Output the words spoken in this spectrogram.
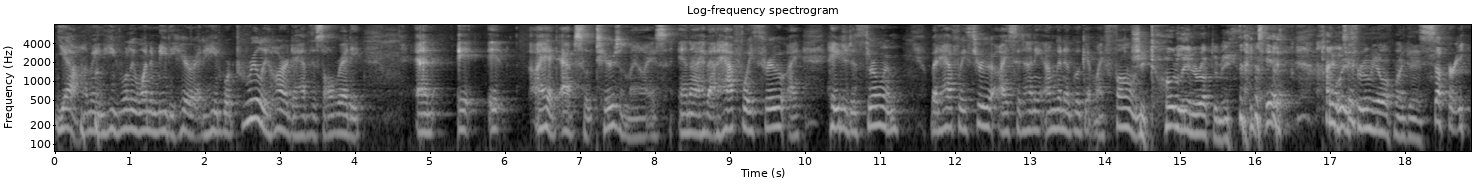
Yeah, I mean, he really wanted me to hear it. He'd worked really hard to have this already. And it, it, I had absolute tears in my eyes. And I, about halfway through, I hated to throw him, but halfway through, I said, honey, I'm going to go get my phone. She totally interrupted me. I did. totally I threw me off my game. Sorry.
